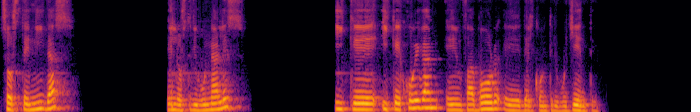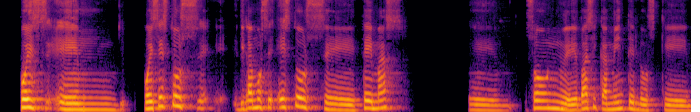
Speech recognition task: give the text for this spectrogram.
sostenidas en los tribunales y que, y que juegan en favor eh, del contribuyente. Pues, em, pues estos, eh, digamos, estos eh, temas son básicamente los que,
